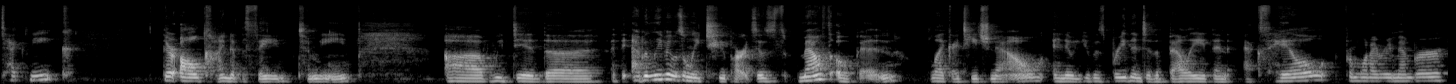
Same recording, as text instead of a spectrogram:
technique. They're all kind of the same to me. Uh, we did the, I, th- I believe it was only two parts. It was mouth open, like I teach now, and it, you was breathe into the belly, then exhale. From what I remember,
